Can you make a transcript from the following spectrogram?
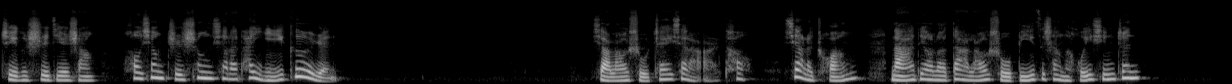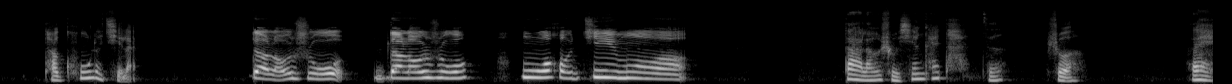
这个世界上好像只剩下了它一个人。小老鼠摘下了耳套，下了床，拿掉了大老鼠鼻子上的回形针。它哭了起来：“大老鼠，大老鼠，我好寂寞啊！”大老鼠掀开毯。说：“哎，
